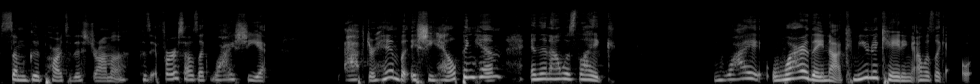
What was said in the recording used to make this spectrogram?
some good parts of this drama. Because at first I was like, why is she after him? But is she helping him? And then I was like, why? Why are they not communicating? I was like, oh,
